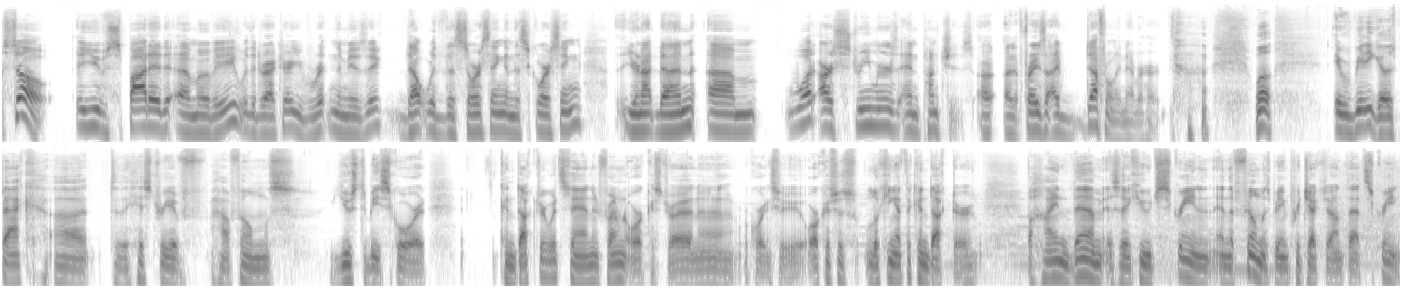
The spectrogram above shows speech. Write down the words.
So you've spotted a movie with the director, you've written the music, dealt with the sourcing and the scoring. You're not done. Um, what are streamers and punches? A, phrase I've definitely never heard. well, it really goes back uh, to the history of how films used to be scored. Conductor would stand in front of an orchestra in a recording studio. Orchestra's looking at the conductor. Behind them is a huge screen, and the film is being projected onto that screen.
